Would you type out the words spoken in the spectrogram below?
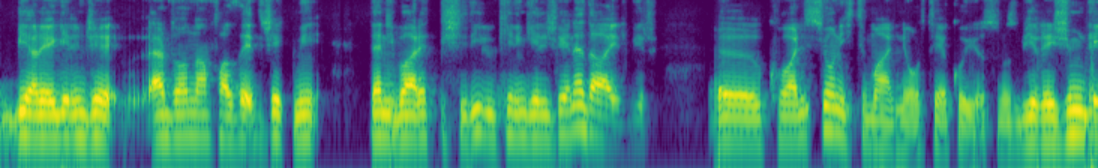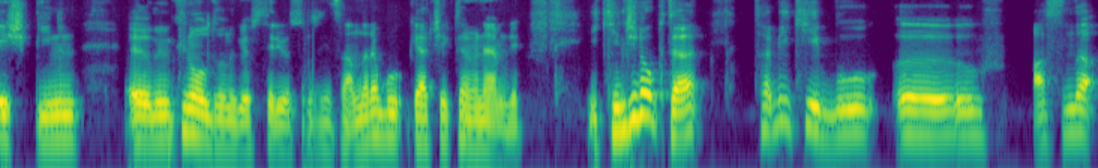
bir araya gelince Erdoğan'dan fazla edecek mi den ibaret bir şey değil. Ülkenin geleceğine dair bir e, koalisyon ihtimalini ortaya koyuyorsunuz. Bir rejim değişikliğinin e, mümkün olduğunu gösteriyorsunuz insanlara. Bu gerçekten önemli. İkinci nokta tabii ki bu e, aslında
